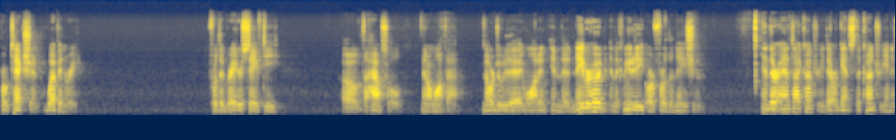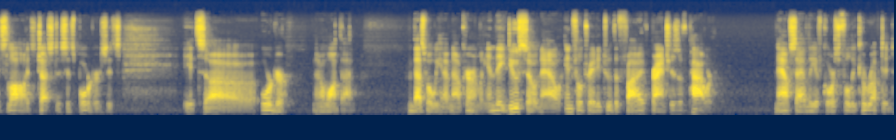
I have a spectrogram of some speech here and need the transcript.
protection, weaponry for the greater safety of the household. They don't want that. Nor do they want it in the neighborhood, in the community, or for the nation. And they're anti-country. They're against the country and its law, its justice, its borders, its its uh, order. They don't want that. And that's what we have now currently. And they do so now, infiltrated to the five branches of power. Now, sadly, of course, fully corrupted.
